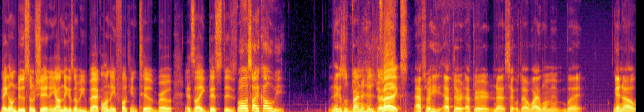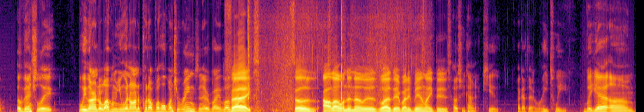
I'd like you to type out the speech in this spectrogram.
They gonna do some shit and y'all niggas gonna be back on they fucking tip, bro. It's like this, this. Well, it's like Kobe. Niggas was burning his jersey Facts. after he after after that sit with that white woman, but you know, eventually we learned to love him. He went on to put up a whole bunch of rings, and everybody loved him. Facts. So all I want to know is why is everybody being like this? Oh, she kind of cute. I got that retweet, but yeah, um,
